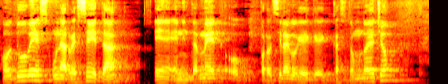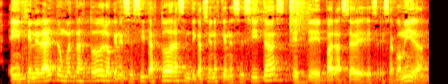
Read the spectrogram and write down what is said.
Cuando tú ves una receta en, en internet, o por decir algo que, casi todo el mundo ha hecho, en general te encuentras todo lo que necesitas, todas las indicaciones que necesitas este, para hacer es- esa comida.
